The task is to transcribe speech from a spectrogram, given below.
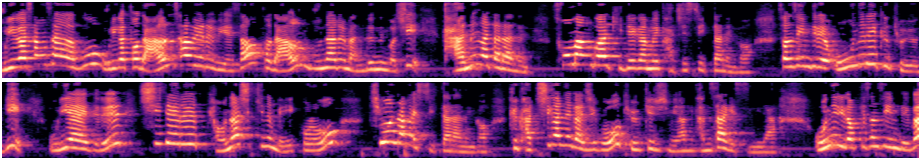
우리가 상상하고 우리가 더 나은 사회를 위해서 더 나은 문화를 만드는 것이 가능하다라는 소망과 기대감을 가질 수 있다는 것. 선생님들의 오늘의 그 교육이 우리 아이들을 시대를 변화시키는 메이커로 키워나갈 수 있다는 것. 그 가치관을 가지고 교육해 주시면 감사 하겠습니다. 오늘 이렇게 선생님들과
